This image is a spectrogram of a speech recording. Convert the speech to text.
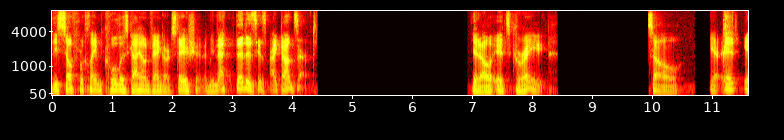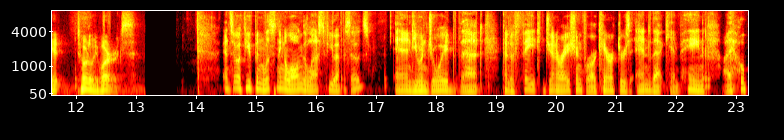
The self proclaimed coolest guy on Vanguard Station. I mean, that, that is his high concept. You know, it's great. So, yeah, it, it totally works. And so, if you've been listening along the last few episodes and you enjoyed that kind of fate generation for our characters and that campaign, I hope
